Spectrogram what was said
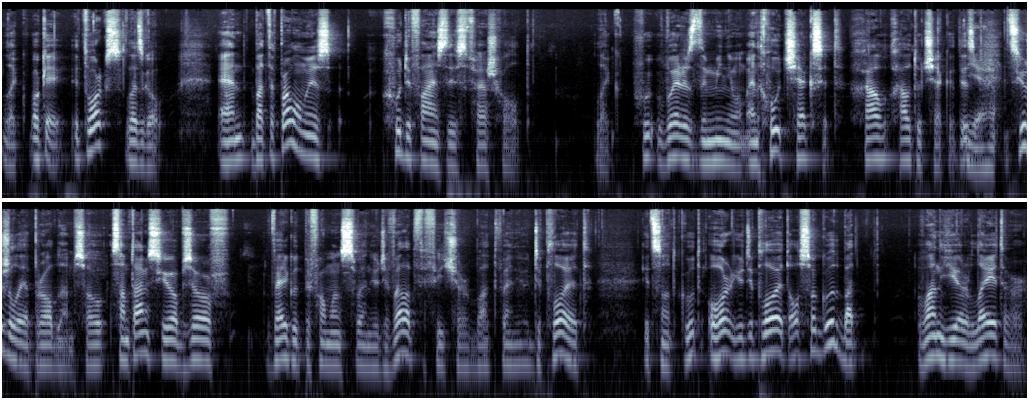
like okay it works let's go. And but the problem is who defines this threshold like who, where is the minimum and who checks it? How how to check it? It's, Yeah. it's usually a problem. So sometimes you observe very good performance when you develop the feature but when you deploy it it's not good. Or you deploy it also good but one year later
